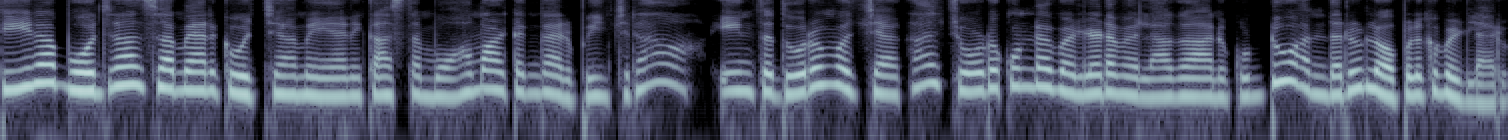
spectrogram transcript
తీరా భోజనాల సమయానికి వచ్చామే అని కాస్త మొహమాటంగా అనిపించినా, ఇంత దూరం వచ్చాక చూడకుండా వెళ్ళడం ఎలాగా అనుకుంటూ అందరూ లోపలికి వెళ్ళారు.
